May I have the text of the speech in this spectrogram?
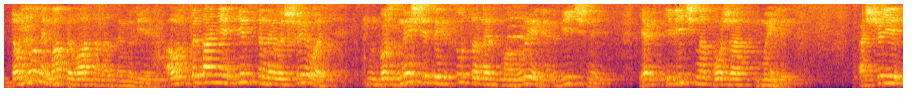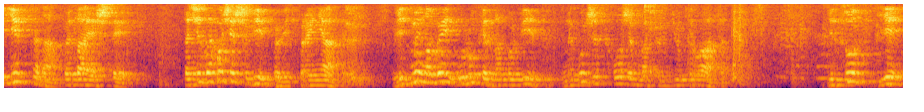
Давно нема Пилата на землі, а от питання істини лишилось, бо ж знищити Ісуса не змогли, Він вічний, як і вічна Божа милість. А що є істина, питаєш ти, та чи захочеш відповідь прийняти? Візьми новий у руки заповіт, не будь же схожим на суддю Пилата. Ісус є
